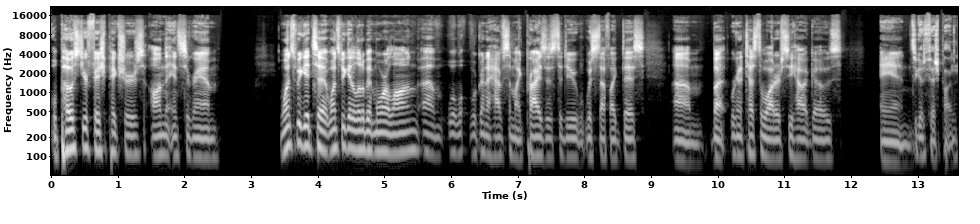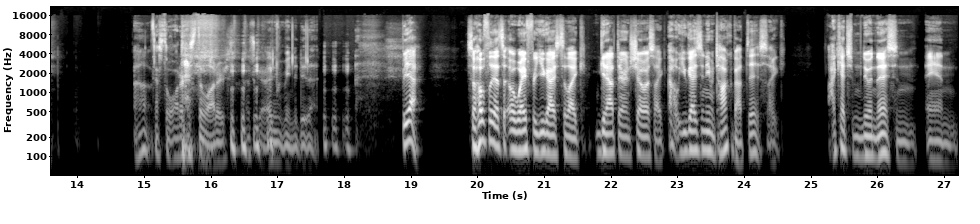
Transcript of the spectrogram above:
We'll post your fish pictures on the Instagram. Once we get to once we get a little bit more along, um, we'll, we're gonna have some like prizes to do with stuff like this. Um, but we're gonna test the water, see how it goes, and It's a good fish pun. oh, Test the water. test the waters. That's good. I didn't mean to do that. But yeah. So hopefully that's a way for you guys to like get out there and show us like, oh, you guys didn't even talk about this. Like I catch them doing this and and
